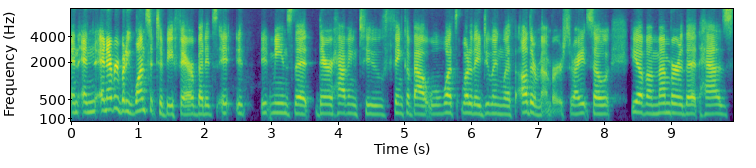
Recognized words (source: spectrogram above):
and and and everybody wants it to be fair, but it's it it it means that they're having to think about well what's what are they doing with other members, right? So if you have a member that has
